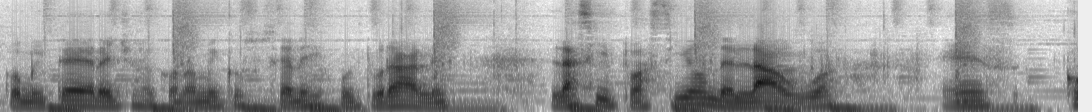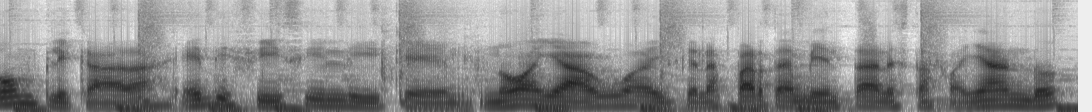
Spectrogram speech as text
Comité de Derechos Económicos, Sociales y Culturales, la situación del agua es complicada, es difícil y que no hay agua y que la parte ambiental está fallando,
